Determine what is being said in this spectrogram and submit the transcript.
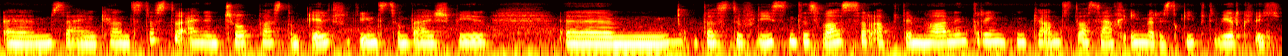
ähm, sein kannst, dass du einen Job hast und Geld verdienst zum Beispiel, ähm, dass du fließendes Wasser ab dem Hahn trinken kannst, was auch immer. Es gibt wirklich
